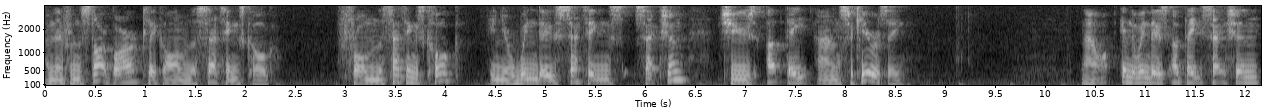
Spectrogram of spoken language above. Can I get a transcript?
and then from the start bar, click on the settings cog. From the settings cog, in your Windows settings section, choose update and security. Now, in the Windows update section,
